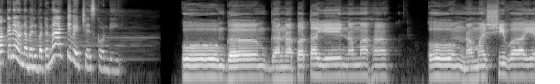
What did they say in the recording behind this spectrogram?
పక్కనే ఉన్న బెల్ బటన్ను యాక్టివేట్ చేసుకోండి. ఓం గం గణపతయే నమ. ఓం నమ శివాయ.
